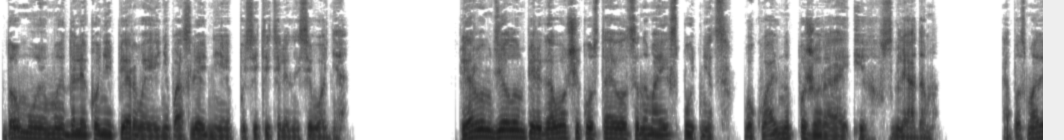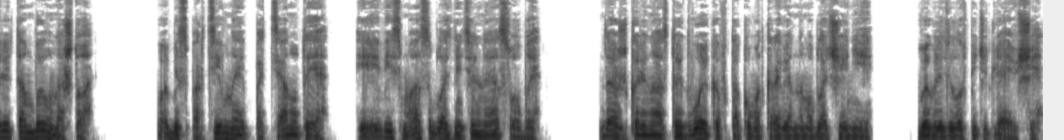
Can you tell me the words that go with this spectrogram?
Думаю, мы далеко не первые и не последние посетители на сегодня. Первым делом переговорщик уставился на моих спутниц, буквально пожирая их взглядом. А посмотреть там было на что. Обе спортивные, подтянутые и весьма соблазнительные особы. Даже коренастая двойка в таком откровенном облачении выглядела впечатляюще.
